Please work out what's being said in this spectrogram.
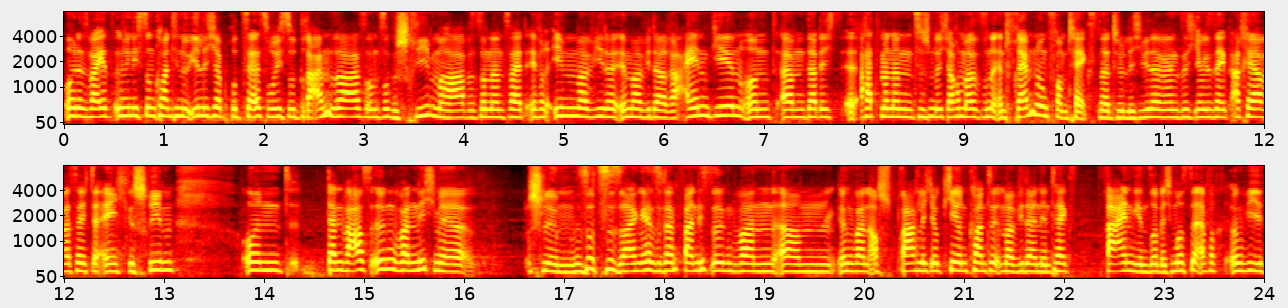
Und es war jetzt irgendwie nicht so ein kontinuierlicher Prozess, wo ich so dran saß und so geschrieben habe, sondern es war halt einfach immer wieder, immer wieder reingehen. Und ähm, dadurch äh, hat man dann zwischendurch auch immer so eine Entfremdung vom Text natürlich wieder, wenn man sich irgendwie denkt, ach ja, was habe ich da eigentlich geschrieben? Und dann war es irgendwann nicht mehr schlimm sozusagen. Also dann fand ich es irgendwann ähm, irgendwann auch sprachlich okay und konnte immer wieder in den Text reingehen. Aber ich musste einfach irgendwie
